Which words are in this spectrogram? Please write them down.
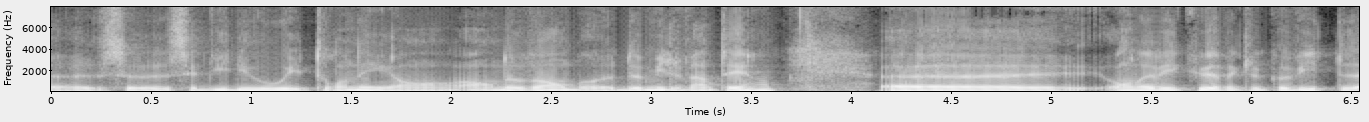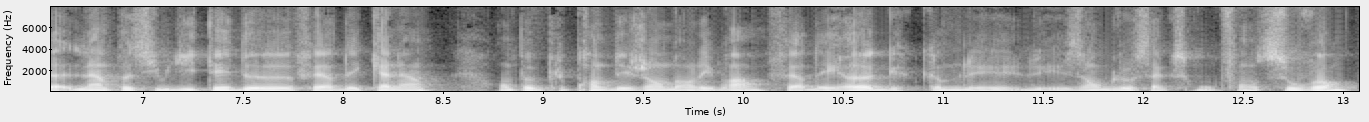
Euh, ce, cette vidéo est tournée en, novembre 2021. Euh, on a vécu avec le Covid l'impossibilité de faire des câlins. On peut plus prendre des gens dans les bras, faire des hugs comme les, les anglo-saxons font souvent.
